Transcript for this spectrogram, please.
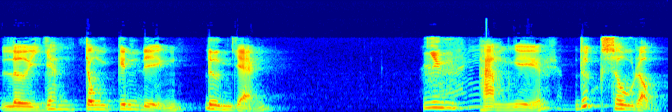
Lời văn trong kinh điển đơn giản, nhưng hàm nghĩa rất sâu rộng.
